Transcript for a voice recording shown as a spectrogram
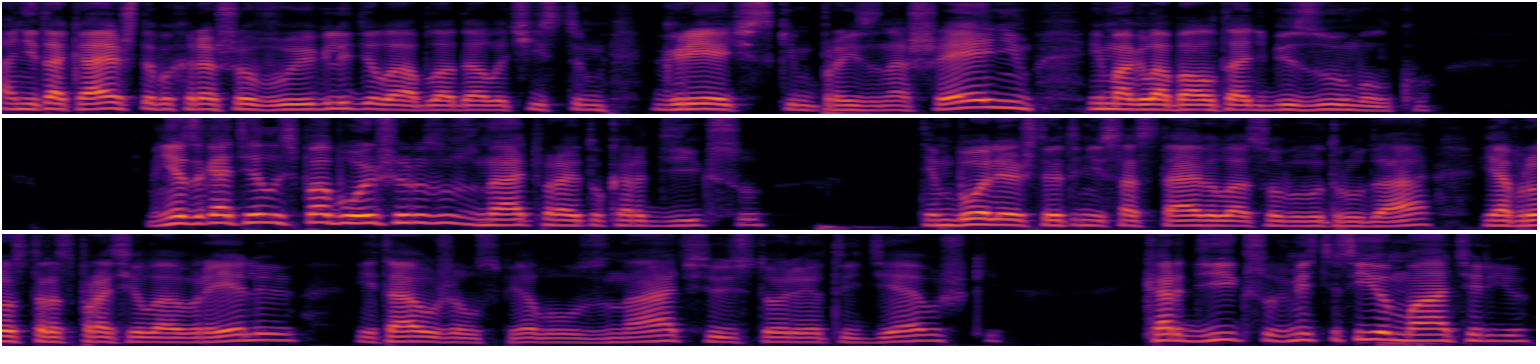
а не такая, чтобы хорошо выглядела, обладала чистым греческим произношением и могла болтать без умолку. Мне захотелось побольше разузнать про эту кардиксу. Тем более, что это не составило особого труда, я просто расспросил Аврелию, и та уже успела узнать всю историю этой девушки. Кардиксу вместе с ее матерью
